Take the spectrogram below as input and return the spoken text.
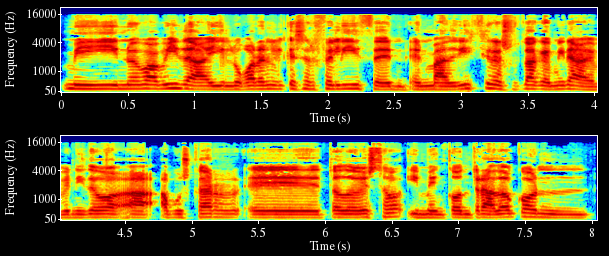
mi nueva vida y el lugar en el que ser feliz en, Madrid y resulta que, mira, he venido a, buscar eh, todo eso y me he encontrado con,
